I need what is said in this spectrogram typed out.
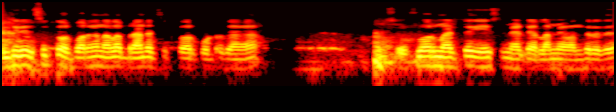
இன்டீரியர் சீட் கவர் பாருங்கள் நல்லா பிராண்டட் சீட் கவர் போட்டிருக்காங்க. So floor mat AC mat எல்லாமே வந்துடுது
